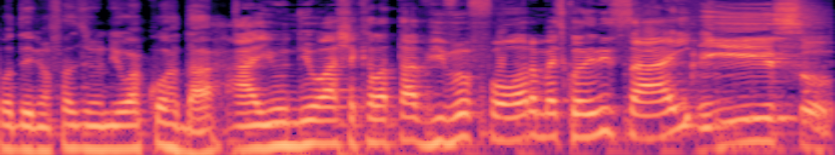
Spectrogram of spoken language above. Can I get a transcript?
Poderiam fazer o Neil acordar. Aí o Neil acha que ela tá viva fora, mas quando ele sai, Isso!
